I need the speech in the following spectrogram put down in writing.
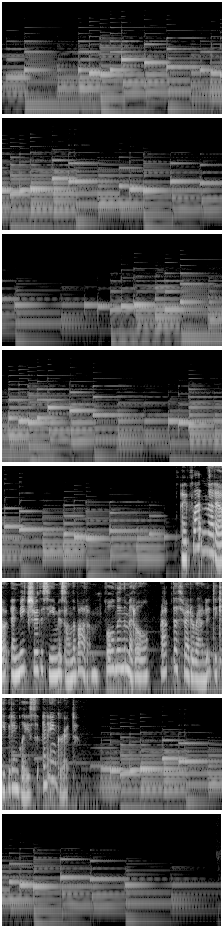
I flatten that out and make sure the seam is on the bottom. Fold in the middle, wrap the thread around it to keep it in place, and anchor it.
